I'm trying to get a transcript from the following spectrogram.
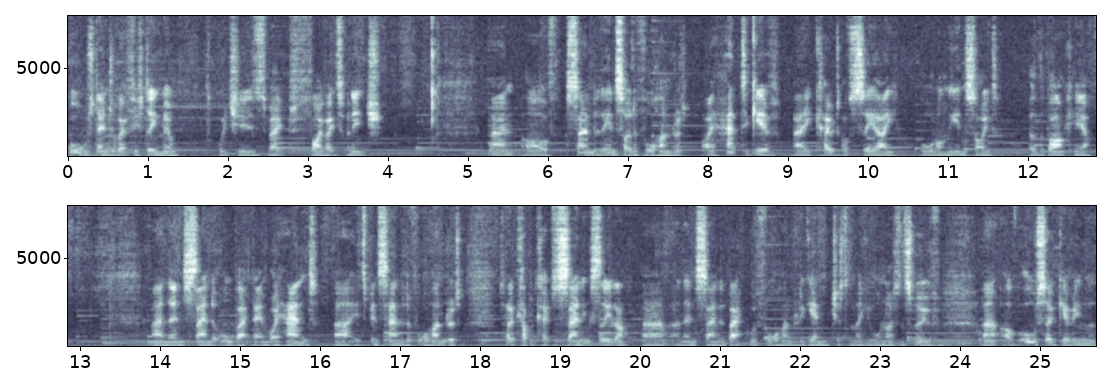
walls down to about 15 mil, which is about 5 eighths of an inch, and I've sanded the inside of 400. I had to give a coat of CA all on the inside of the bark here, and then sand it all back down by hand. Uh, it's been sanded to 400, It's had a couple of coats of sanding sealer, uh, and then sanded back with 400 again just to make it all nice and smooth. Uh, I've also given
